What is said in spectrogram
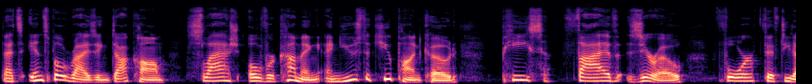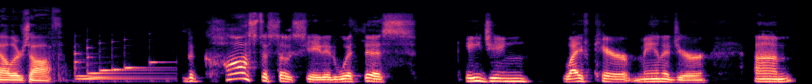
That's insporising.com slash overcoming and use the coupon code PEACE50 for $50 off. The cost associated with this aging life care manager um,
